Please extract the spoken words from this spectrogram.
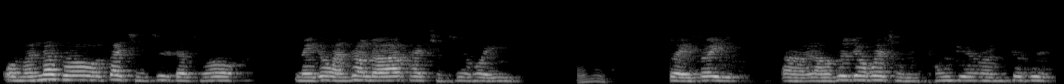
我们那时候在寝室的时候，每个晚上都要开寝室会议，哦，对，所以呃老师就会请同学们，就是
